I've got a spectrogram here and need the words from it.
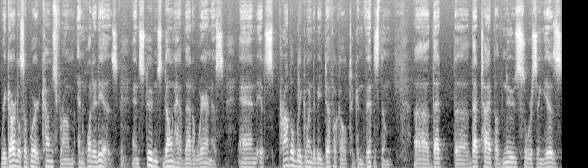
regardless of where it comes from and what it is, and students don't have that awareness, and it's probably going to be difficult to convince them uh, that uh, that type of news sourcing is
